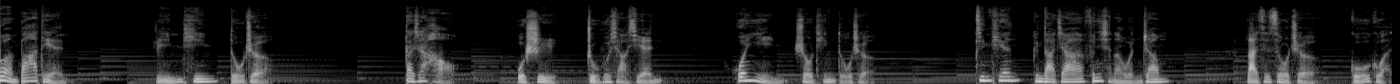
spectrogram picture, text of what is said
晚八点，聆听读者。大家好，我是主播小贤，欢迎收听读者。今天跟大家分享的文章，来自作者国管。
